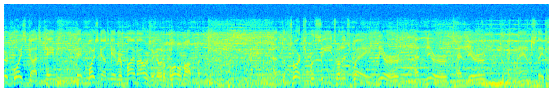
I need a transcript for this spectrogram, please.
100 Boy Scouts came, came, Boy Scouts came here five hours ago to blow them up. And the torch proceeds on its way, nearer and nearer and nearer to McMahon Stadium.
